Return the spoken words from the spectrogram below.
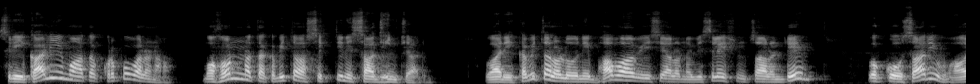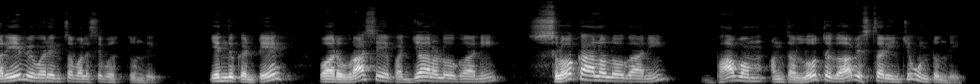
శ్రీ కాళీమాత కృప వలన మహోన్నత కవితా శక్తిని సాధించారు. వారి కవితలలోని భావావేశాలను విశ్లేషించాలంటే ఒక్కోసారి వారే వివరించవలసి వస్తుంది. ఎందుకంటే వారు వ్రాసే పద్యాలలో కానీ శ్లోకాలలో కానీ భావం అంత లోతుగా విస్తరించి ఉంటుంది.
